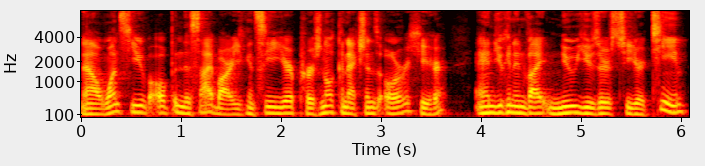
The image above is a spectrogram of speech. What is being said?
Now, once you've opened the sidebar, you can see your personal connections over here, and you can invite new users to your team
